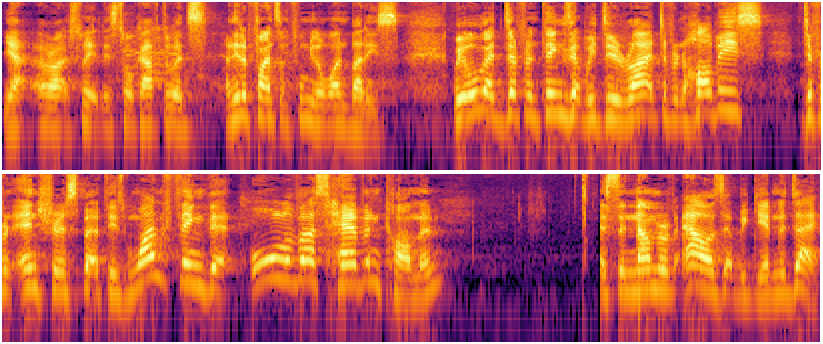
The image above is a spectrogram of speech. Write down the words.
Yeah, all right, sweet. Let's talk afterwards. I need to find some Formula One buddies. We all got different things that we do, right? Different hobbies, different interests. But if there's one thing that all of us have in common, it's the number of hours that we get in a day.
